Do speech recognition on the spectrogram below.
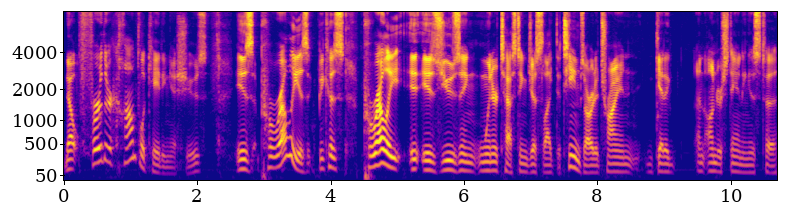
Now, further complicating issues is Pirelli is because Pirelli is using winter testing just like the teams are to try and get a, an understanding as to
